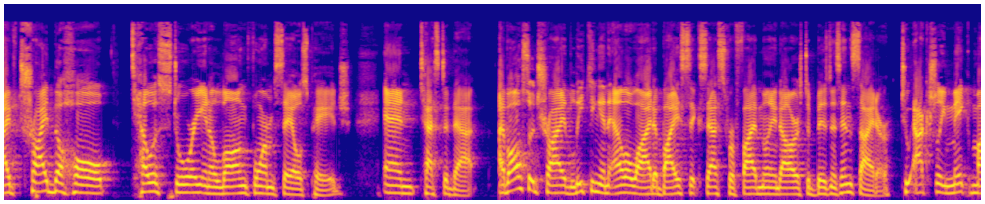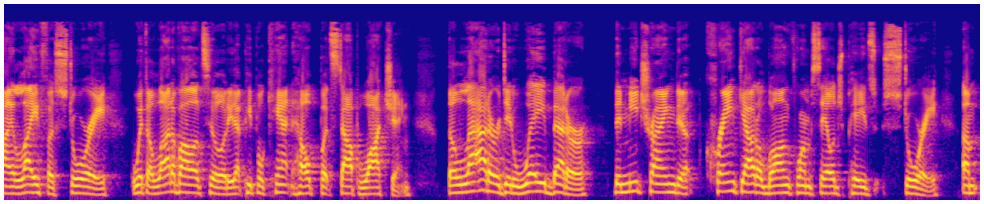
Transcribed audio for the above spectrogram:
I've tried the whole tell a story in a long form sales page and tested that. I've also tried leaking an LOI to buy success for $5 million to Business Insider to actually make my life a story with a lot of volatility that people can't help but stop watching. The latter did way better than me trying to crank out a long form sales page story. Um,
